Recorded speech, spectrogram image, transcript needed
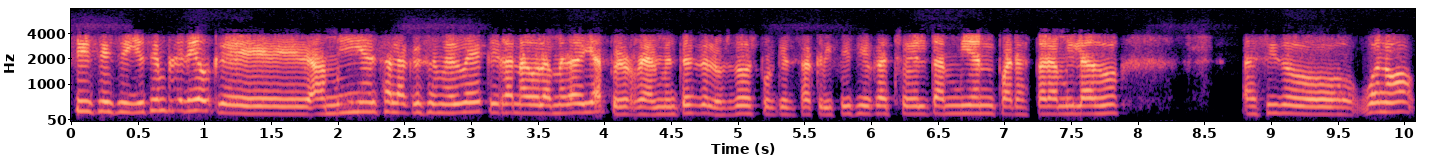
Sí, sí, sí, yo siempre digo que a mí es a la que se me ve que he ganado la medalla, pero realmente es de los dos, porque el sacrificio que ha hecho él también para estar a mi lado ha sido, bueno,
